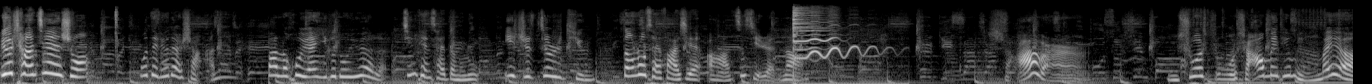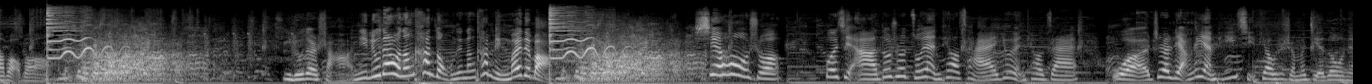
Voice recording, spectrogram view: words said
刘长健说：“我得留点啥呢？办了会员一个多月了，今天才登录，一直就是听，登录才发现啊，自己人呐。啥玩意儿？”你说我啥我没听明白呀，宝宝。你留点啥？你留点我能看懂的、能看明白的吧。邂逅说：“波姐啊，都说左眼跳财，右眼跳灾，我这两个眼皮一起跳是什么节奏呢？”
